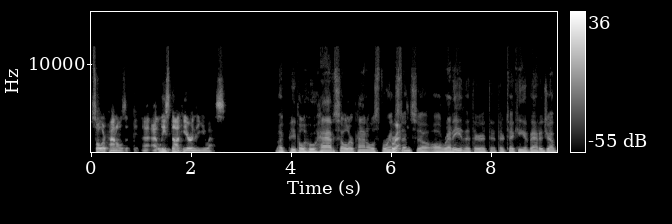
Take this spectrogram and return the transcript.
solar panels, at least not here in the U.S but people who have solar panels, for Correct. instance, uh, already that they're that they're taking advantage of,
